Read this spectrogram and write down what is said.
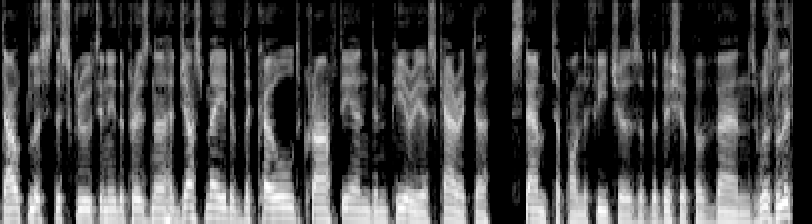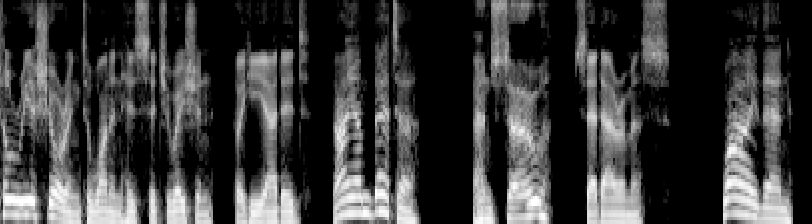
Doubtless the scrutiny the prisoner had just made of the cold, crafty, and imperious character stamped upon the features of the Bishop of Vannes was little reassuring to one in his situation, for he added, I am better. And so? said Aramis. Why, then,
